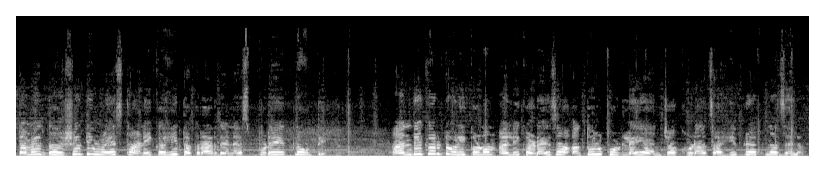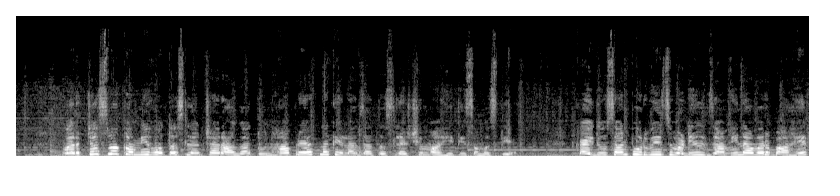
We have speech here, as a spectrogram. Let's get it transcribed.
त्यामुळे दहशतीमुळे स्थानिकही तक्रार देण्यास पुढे येत नव्हते. अंदेकर टोळीकडून अलीकडेचा अतुल कुडले यांच्या खुणाचाही प्रयत्न झाला. वर्चस्व कमी होत असल्याच्या रागातून हा प्रयत्न केला जात असल्याची माहिती समजते काही दिवसांपूर्वीच वडील जामिनावर बाहेर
